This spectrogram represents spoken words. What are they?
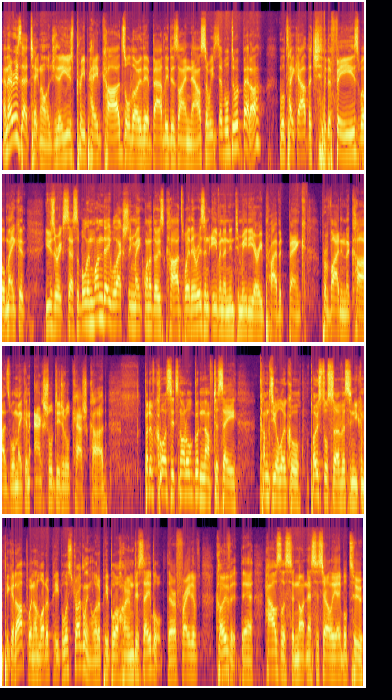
And there is that technology. They use prepaid cards, although they're badly designed now. So we said we'll do it better. We'll take out the, the fees, we'll make it user accessible, and one day we'll actually make one of those cards where there isn't even an intermediary private bank providing the cards. We'll make an actual digital cash card. But of course, it's not all good enough to say come to your local postal service and you can pick it up when a lot of people are struggling. A lot of people are home disabled. They're afraid of COVID. They're houseless and not necessarily able to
